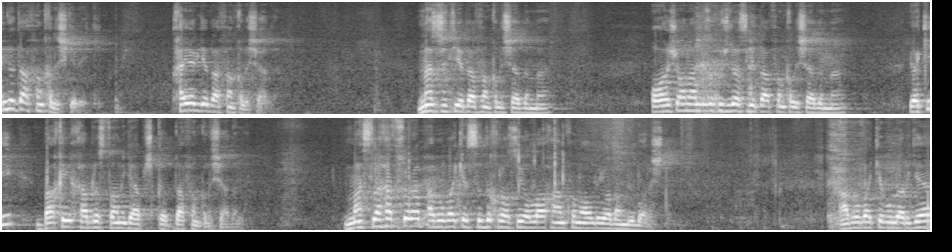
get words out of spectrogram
Endi dafn qilish kerak. Qayerga dafn qilishadi? Masjidga dafn qilishadimi? Oysha onamizni hujrasiga dafn qilishadimi? yoki Baqiy qabristoniga olib chiqib dafn qilishadimi? Maslahat so'rab Abu Bakr Siddiq roziyallohu anhu oldiga odam yuborishdi. Abu Bakr ularga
